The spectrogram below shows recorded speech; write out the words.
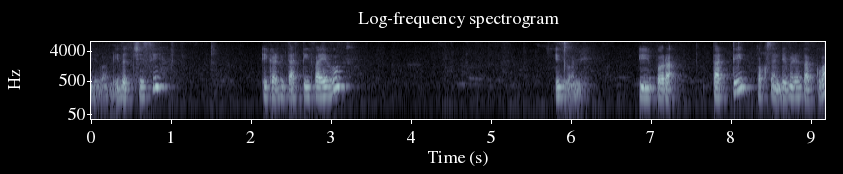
ఇదిగోండి ఇది వచ్చేసి ఇక్కడికి థర్టీ ఫైవ్. ఇదిగోండి ఈ పొర థర్టీ ఒక సెంటీమీటర్ తక్కువ.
